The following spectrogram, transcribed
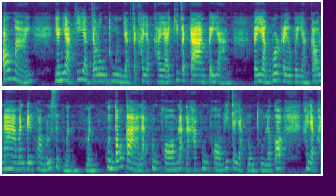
เป้าหมาย ยังอยากที่อยากจะลงทุน อยากจะขยับขยายกิจการไปอย่าง ไปอย่างรวดเร็วไปอย่างก้าวหน้า มันเป็นความรู้สึกเหมือนเหมือนคุณต้องการและคุณพร้อมแล้วนะคะ คุณพร้อมที่จะอยากลงทุนแล้วก็ขยับข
